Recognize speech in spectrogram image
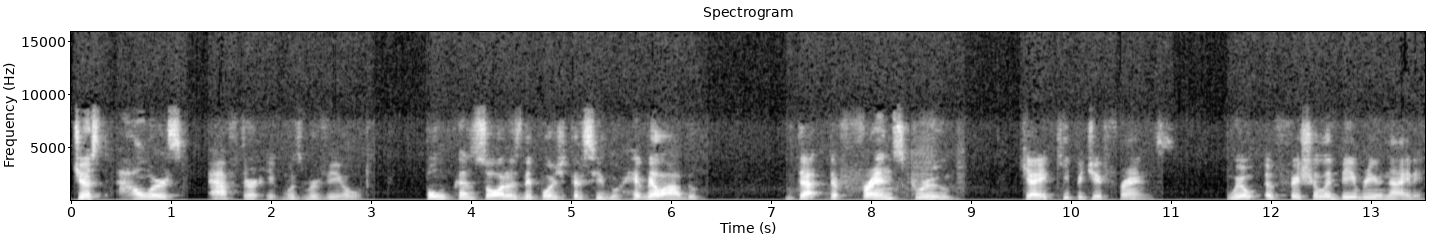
Just hours after it was revealed, poucas horas depois de ter sido revelado, that the Friends crew, que a equipe de Friends, will officially be reuniting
